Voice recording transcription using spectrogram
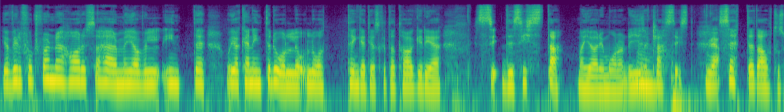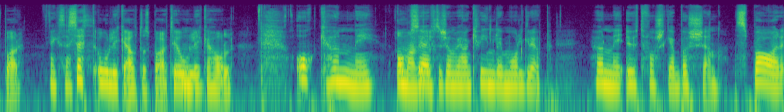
Jag vill fortfarande ha det så här men jag vill inte, och jag kan inte då lå- tänka att jag ska ta tag i det, det sista man gör i månaden. Det är ju Mm. så klassiskt. Ja, Sätt ett autospar. exakt. Sätt olika autospar till Mm. olika håll. Och hörni, Om också eftersom vi har en kvinnlig målgrupp. Hörni, utforska börsen. Spar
